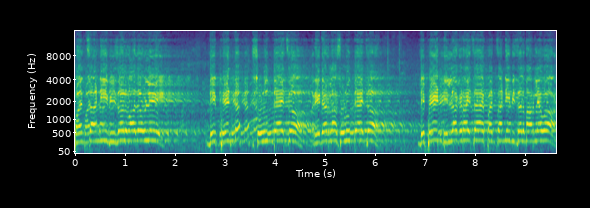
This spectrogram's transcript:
पंचांनी विजल वाजवली. डिफेंड सोडून द्यायचं रेडरला सोडून द्यायचं. डिफेंड ढिल्ला करायचा आहे पंचांनी विजल मारल्यावर.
